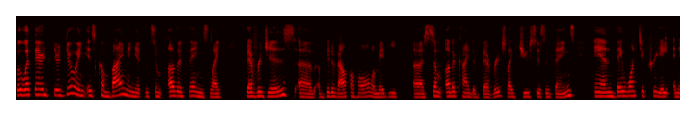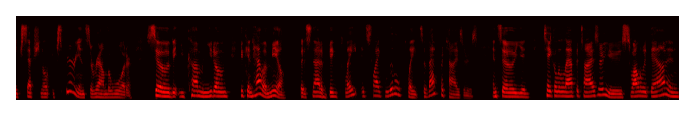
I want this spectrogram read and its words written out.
But what they're they're doing is combining it with some other things like beverages, uh, a bit of alcohol, or maybe uh, some other kind of beverage like juices and things. And they want to create an exceptional experience around the water so that you come and you don't, you can have a meal, but it's not a big plate. It's like little plates of appetizers. And so you take a little appetizer, you swallow it down, and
